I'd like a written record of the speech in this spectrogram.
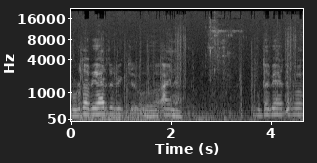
Burada bir yerde büyük aynen. Burada bir yerde bu.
